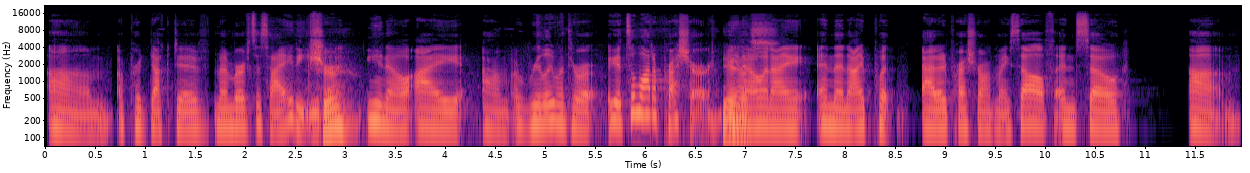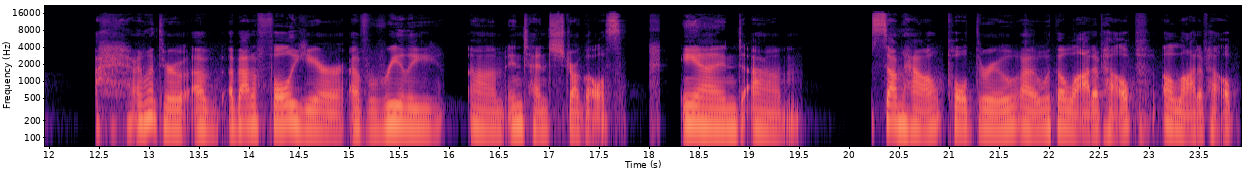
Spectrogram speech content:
um, a productive member of society. even. Sure. You know, I um, I really went through. A, it's a lot of pressure. You know, and I and then I put added pressure on myself, and so um, I went through a, about a full year of really um, intense struggles, and um, somehow pulled through uh, with a lot of help, a lot of help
